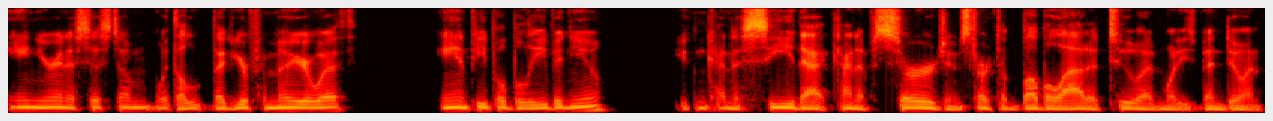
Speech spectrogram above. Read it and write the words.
and you're in a system with a that you're familiar with and people believe in you, you can kind of see that kind of surge and start to bubble out of Tua and what he's been doing.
